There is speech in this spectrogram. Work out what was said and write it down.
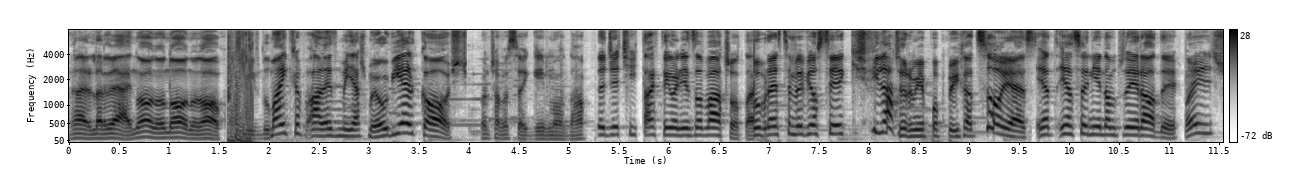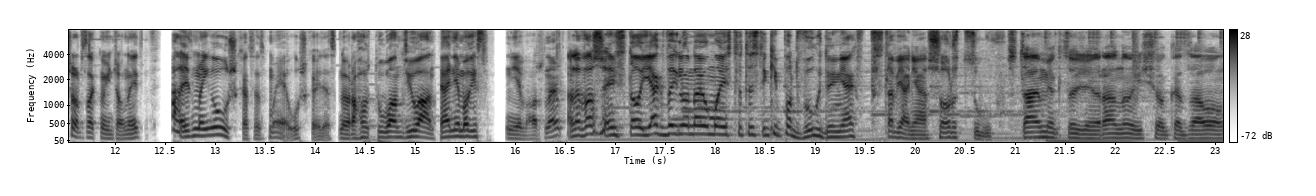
Le, le, le, No, no, no, no, no, chuj w dół. Minecraft, ale zmieniasz moją wielkość! Włączamy sobie game moda. Te dzieci i tak tego nie zobaczą, tak? Dobra, jestem we wiosce, jakiś villager mnie popycha, co jest? Ja, ja sobie nie dam tutaj rady. No i short zakończony. Ale z mojego łóżka, to jest moje łóżko i to jest... Dobra, chodź tu 1v1. Ja nie mogę... sp- Nieważne. Ale ważne jest to, jak wyglądają moje statystyki po dwóch dniach wstawiania shortców. Wstałem jak co dzień rano i się okazało...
